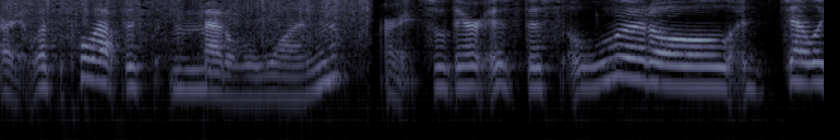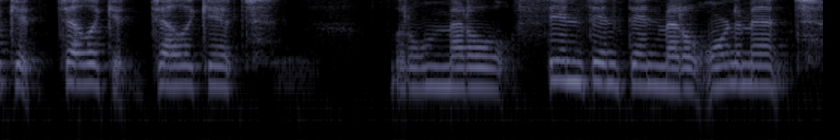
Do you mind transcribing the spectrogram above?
All right, let's pull out this metal one. All right, so there is this little delicate, delicate, delicate little metal, thin, thin, thin metal ornament.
